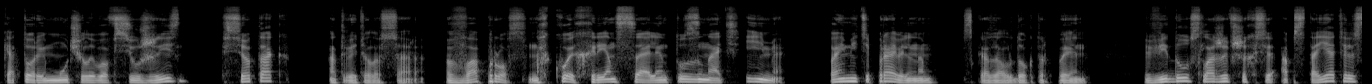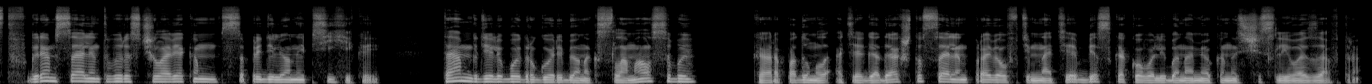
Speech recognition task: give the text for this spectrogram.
который мучил его всю жизнь?» «Все так», — ответила Сара. «Вопрос, на кой хрен Сайленту знать имя?» «Поймите правильно, сказал доктор Пейн. Ввиду сложившихся обстоятельств Грэм Сайлент вырос человеком с определенной психикой. Там, где любой другой ребенок сломался бы... Кара подумала о тех годах, что Сайлент провел в темноте без какого-либо намека на счастливое завтра.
